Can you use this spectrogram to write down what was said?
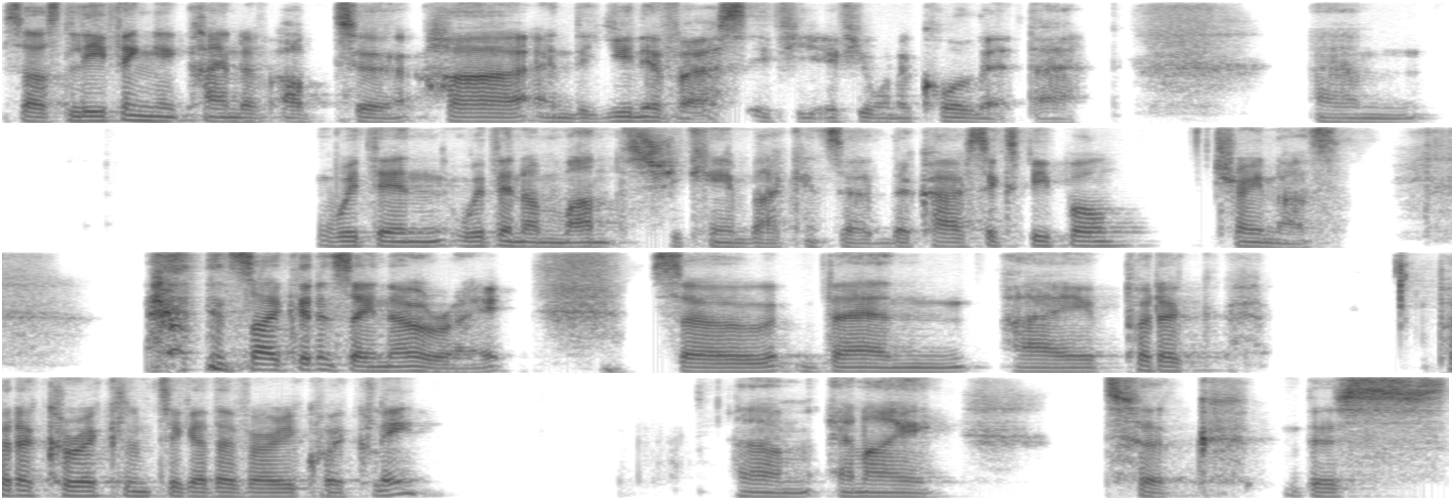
So I was leaving it kind of up to her and the universe, if you if you want to call it that. Um, within within a month, she came back and said, "The I have six people. Train us." so I couldn't say no, right? So then I put a put a curriculum together very quickly, um, and I took this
